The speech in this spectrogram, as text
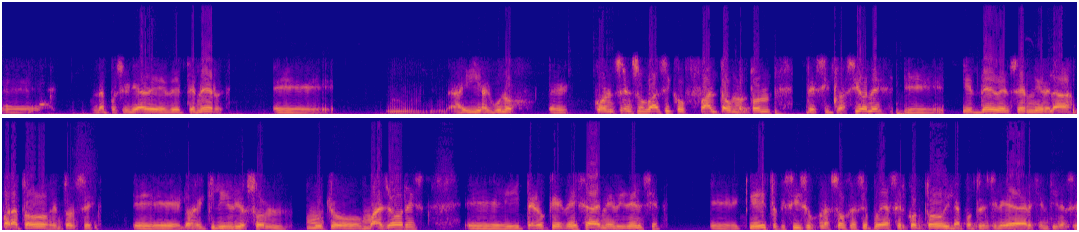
eh, la posibilidad de, de tener eh, ahí algunos eh, consensos básicos, falta un montón de situaciones eh, que deben ser niveladas para todos, entonces eh, los equilibrios son mucho mayores, eh, pero que deja en evidencia eh, que esto que se hizo con las hojas se puede hacer con todo y la potencialidad de Argentina se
